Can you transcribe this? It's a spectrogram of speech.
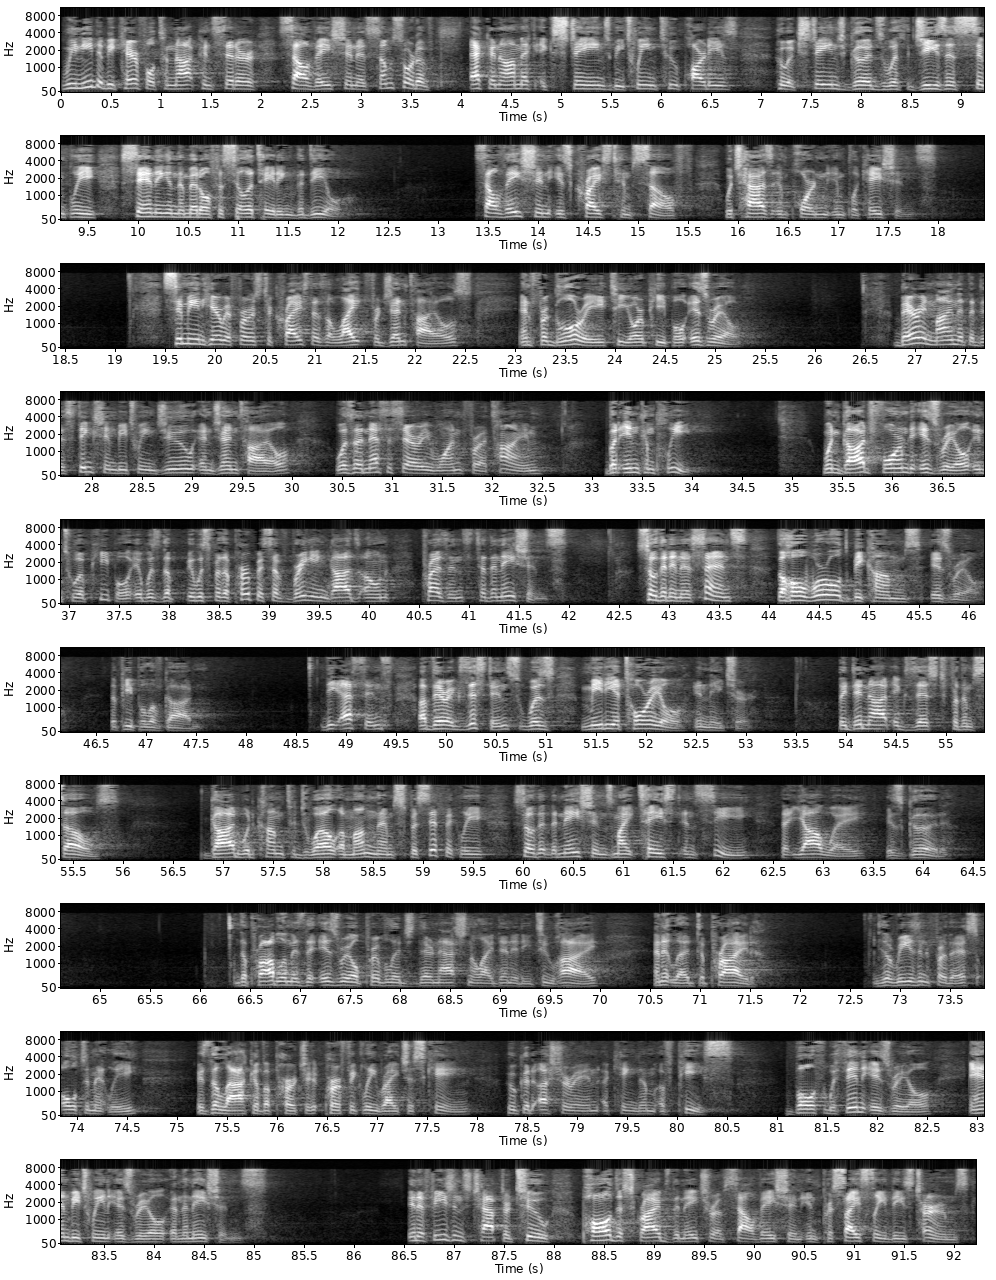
We need to be careful to not consider salvation as some sort of economic exchange between two parties who exchange goods with Jesus simply standing in the middle facilitating the deal. Salvation is Christ himself, which has important implications. Simeon here refers to Christ as a light for Gentiles and for glory to your people Israel. Bear in mind that the distinction between Jew and Gentile was a necessary one for a time, but incomplete. When God formed Israel into a people, it was, the, it was for the purpose of bringing God's own presence to the nations. So that in a sense, the whole world becomes Israel, the people of God. The essence of their existence was mediatorial in nature. They did not exist for themselves. God would come to dwell among them specifically so that the nations might taste and see that Yahweh is good. The problem is that Israel privileged their national identity too high, and it led to pride. The reason for this, ultimately, is the lack of a perfectly righteous king who could usher in a kingdom of peace, both within Israel and between Israel and the nations. In Ephesians chapter 2, Paul describes the nature of salvation in precisely these terms,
